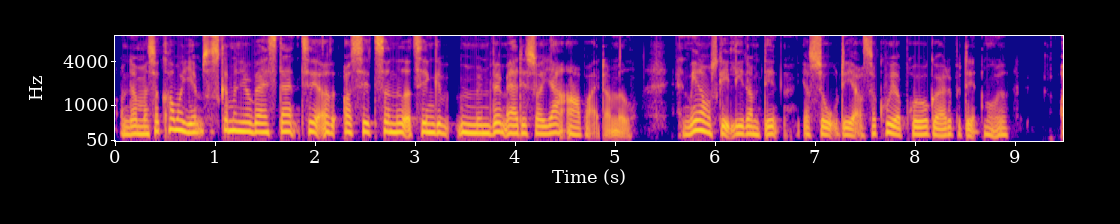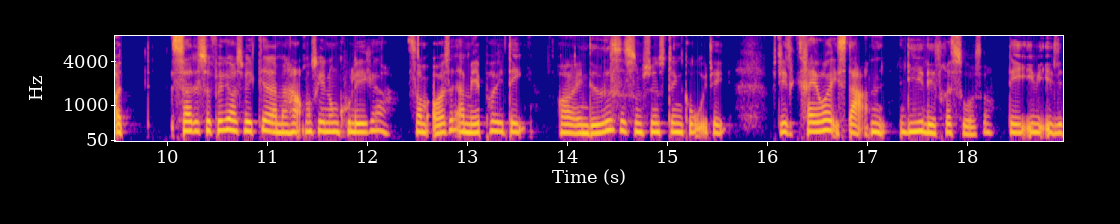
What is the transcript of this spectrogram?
Og når man så kommer hjem, så skal man jo være i stand til at, at sætte sig ned og tænke, men hvem er det så, jeg arbejder med? Han mener måske lidt om den, jeg så der, og så kunne jeg prøve at gøre det på den måde. Og så er det selvfølgelig også vigtigt, at man har måske nogle kollegaer, som også er med på ideen, og en ledelse, som synes, det er en god idé. Fordi det kræver i starten lige lidt ressourcer. Det er, i, i,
